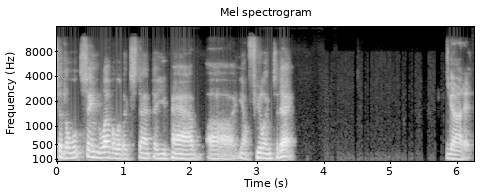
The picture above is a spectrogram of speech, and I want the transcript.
to the same level of extent that you have uh, you know fueling today got it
